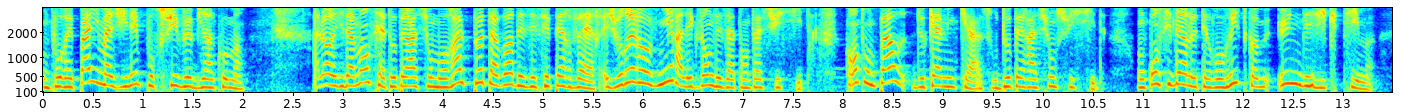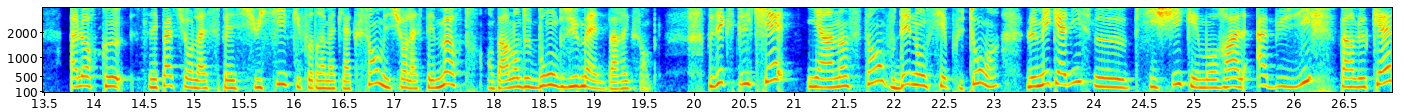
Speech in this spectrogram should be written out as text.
on ne pourrait pas imaginer poursuivre le bien commun. Alors évidemment, cette opération morale peut avoir des effets pervers. Et je voudrais revenir à l'exemple des attentats suicides. Quand on parle de kamikaze ou d'opération suicide, on considère le terroriste comme une des victimes. Alors que ce n'est pas sur l'aspect suicide qu'il faudrait mettre l'accent, mais sur l'aspect meurtre, en parlant de bombes humaines par exemple. Vous expliquiez il y a un instant, vous dénonciez plutôt hein, le mécanisme psychique et moral abusif par lequel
